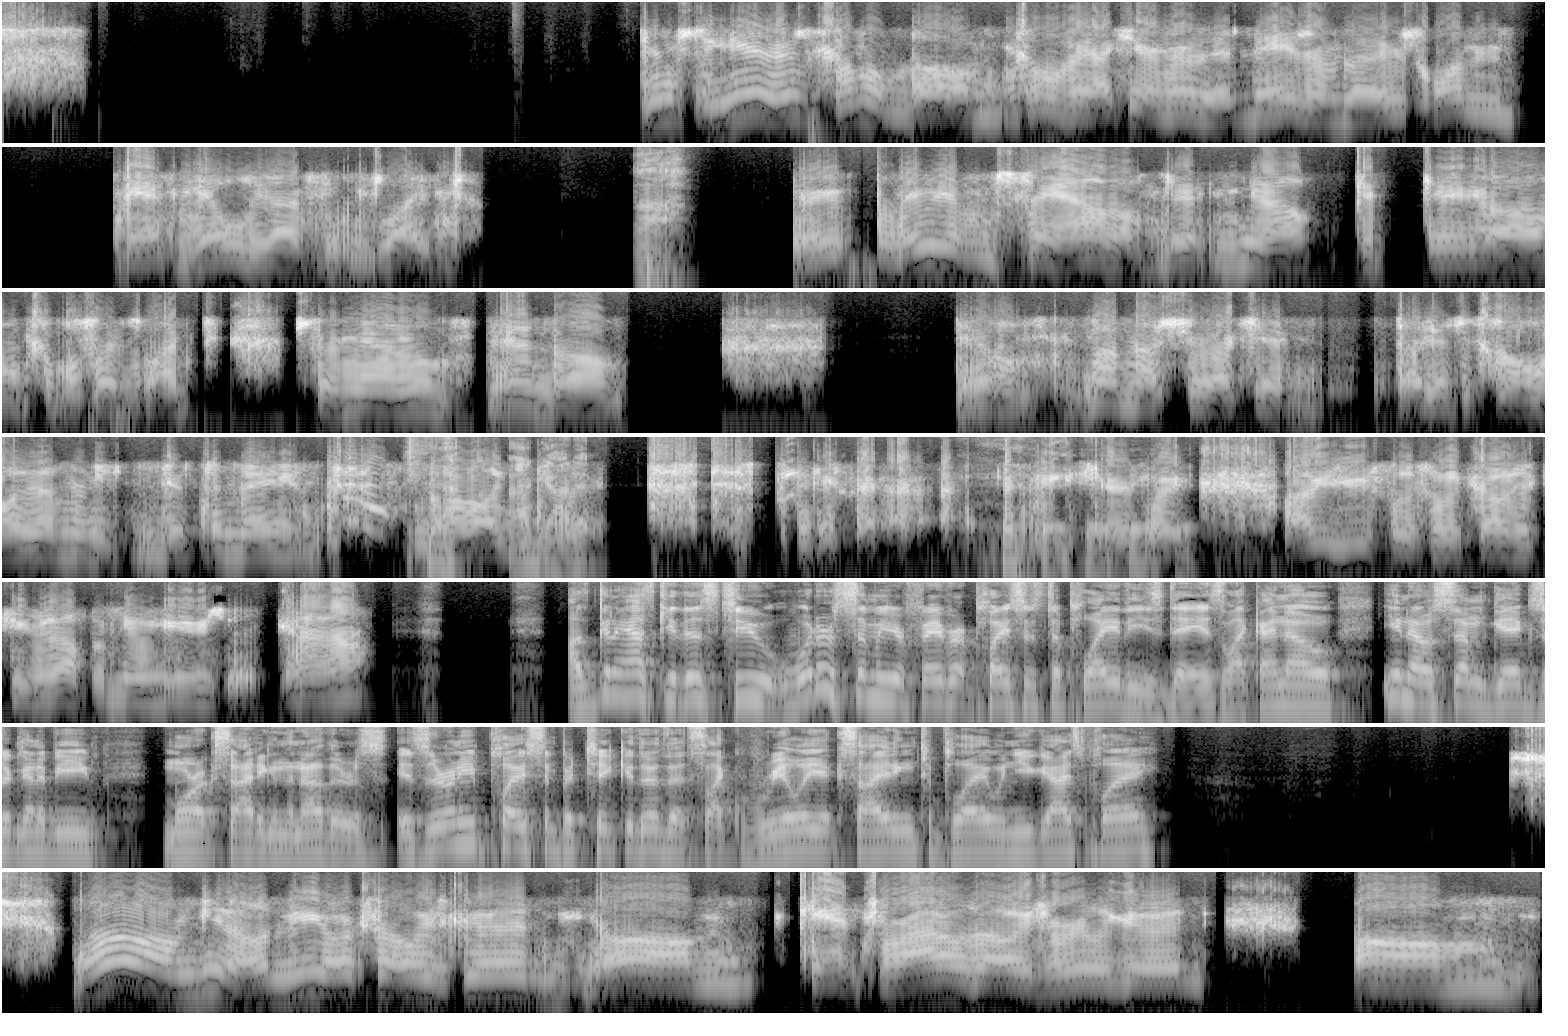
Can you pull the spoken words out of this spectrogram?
There's, yeah, there's a couple, um, couple of, I can't remember the names of them, but there's one band from Italy I liked. Ah, Maybe, maybe if I'm I don't know, you know, they, they, uh, a couple of friends of mine turned me on them, and, um, you know, I'm not sure I can't. I'd have to call one of them and get the name. Like- I got it. Seriously, I'm useless when it comes to keeping up with new music, you know? I was going to ask you this too. What are some of your favorite places to play these days? Like I know, you know, some gigs are going to be more exciting than others. Is there any place in particular that's like really exciting to play when you guys play? Well, um, you know, New York's always good. Um, Can't Toronto's always really good. Um,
